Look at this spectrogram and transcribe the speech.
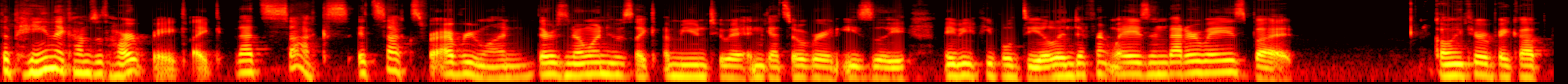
the pain that comes with heartbreak, like that sucks. It sucks for everyone. There's no one who's like immune to it and gets over it easily. Maybe people deal in different ways and better ways, but going through a breakup,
